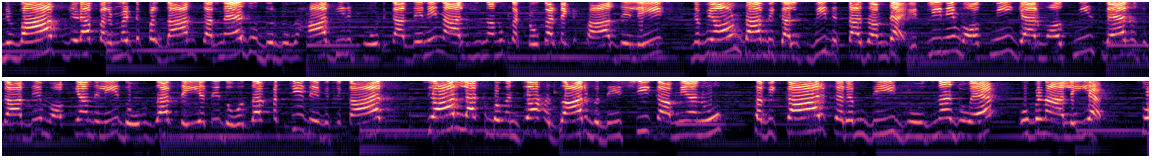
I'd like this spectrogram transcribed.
ਨਿਵਾਸ ਜਿਹੜਾ ਪਰਮਿਟ ਪ੍ਰਦਾਨ ਕਰਨਾ ਹੈ, ਜੋ ਦੁਰਵਿਵਹਾਰ ਦੀ ਰਿਪੋਰਟ ਕਰਦੇ ਨੇ, ਨਾਲ ਹੀ ਉਹਨਾਂ ਨੂੰ ਘੱਟੋ ਘੱਟ ਇੱਕ ਸਾਲ ਦੇ ਲਈ ਨਵਿਆਉਣ ਦਾ ਵਿਕਲਪ ਵੀ ਦਿੱਤਾ ਜਾਂਦਾ ਹੈ। ਇਟਲੀ ਨੇ ਮੌਸਮੀ ਗੈਰ ਮੌਸਮੀ ਸਵੈ ਰੁਜ਼ਗਾਰ ਦੇ ਮੌਕਿਆਂ ਦੇ ਲਈ 2023 ਅਤੇ 2025 ਦੇ ਵਿਚਕਾਰ 452000 ਵਿਦੇਸ਼ੀ ਕਾਮਿਆਂ ਨੂੰ ਸਵੀਕਾਰ ਕਰਨ ਦੀ ਯੋਜਨਾ ਜੋ ਹੈ, ਉਹ ਬਣਾ ਲਈ ਹੈ। ਸੋ,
